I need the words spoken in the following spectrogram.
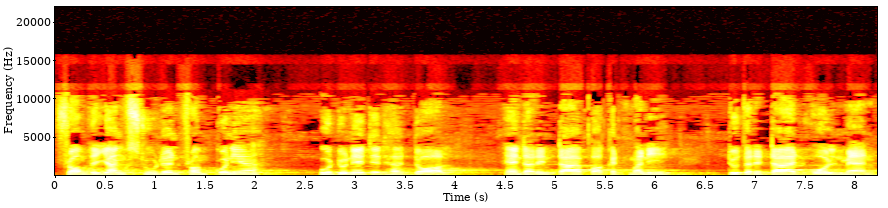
from the young student from Konya who donated her doll and her entire pocket money to the retired old man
